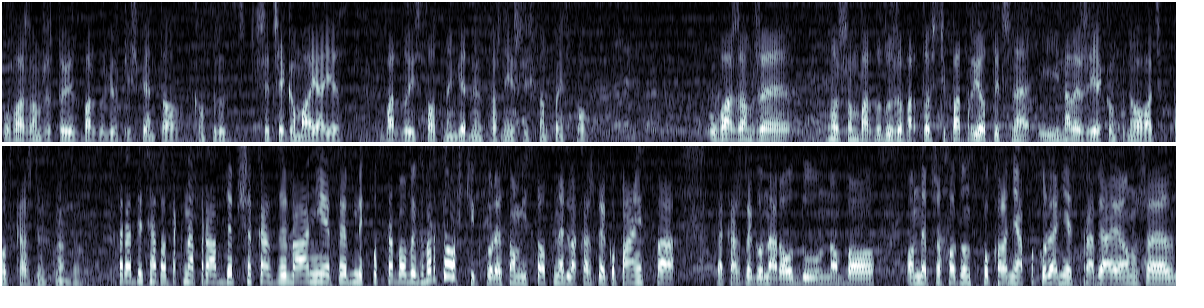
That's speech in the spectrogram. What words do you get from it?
Uważam, że to jest bardzo wielkie święto. Konstytucja 3 maja jest bardzo istotnym, jednym z ważniejszych świąt państwowych. Uważam, że wnoszą bardzo duże wartości patriotyczne i należy je kontynuować pod każdym względem. Tradycja to tak naprawdę przekazywanie pewnych podstawowych wartości, które są istotne dla każdego państwa, dla każdego narodu, no bo one przechodząc z pokolenia na pokolenie sprawiają, że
